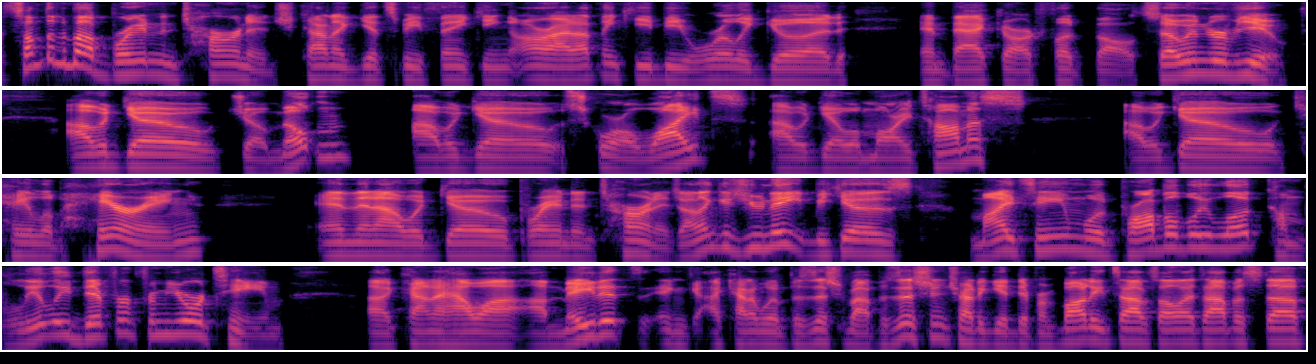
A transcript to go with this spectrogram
something about Brandon Turnage kind of gets me thinking, all right, I think he'd be really good in backyard football. So in review, I would go Joe Milton. I would go Squirrel White. I would go Omari Thomas. I would go Caleb Herring. And then I would go Brandon Turnage. I think it's unique because my team would probably look completely different from your team. Uh, kind of how I, I, made it. And I kind of went position by position, try to get different body types, all that type of stuff.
